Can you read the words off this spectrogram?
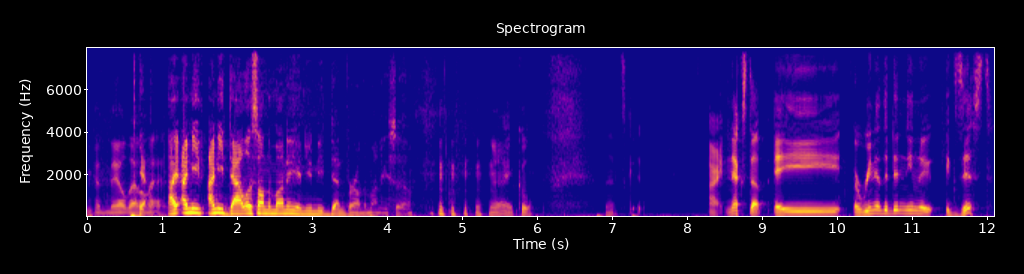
We can nail that on the head. I, I need I need Dallas on the money, and you need Denver on the money. So All right, cool. That's good. All right, next up, a arena that didn't even exist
